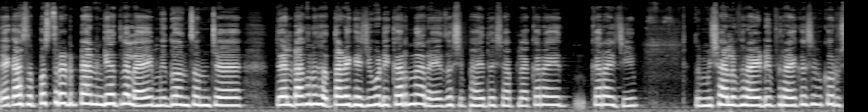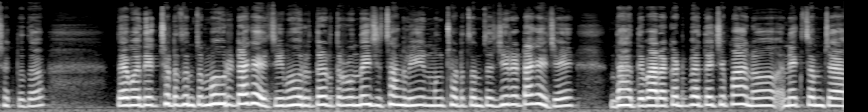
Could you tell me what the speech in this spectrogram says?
एक असं पसरट पॅन घेतलेला आहे. मी दोन चमचे तेल टाकून असं तडक्याची वडी करणार आहे. जशी पाहिजे तशी आपल्या कराय करायची. तुम्ही शालो फ्राय डीप फ्राय कशी करू शकता तर. त्यामध्ये एक छोटा चमचा मोहरी टाकायची मोहरी तडतडून द्यायची चांगली मग छोटा चमचा जिरे टाकायचे दहा ते बारा कडप्यात्याचे पानं आणि एक चमचा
